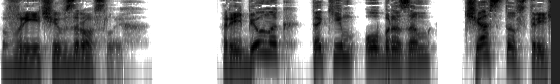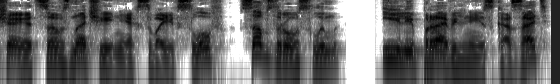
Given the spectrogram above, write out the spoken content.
в речи взрослых. Ребенок, таким образом, часто встречается в значениях своих слов со взрослым или, правильнее сказать,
